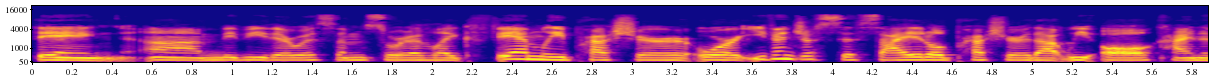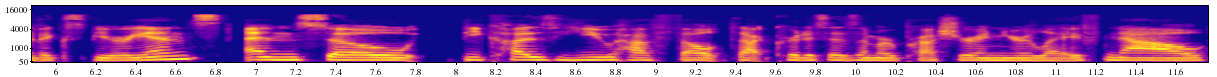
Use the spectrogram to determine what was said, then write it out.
thing. Um, maybe there was some sort of like family pressure or even just societal pressure that we all kind of experience. And so because you have felt that criticism or pressure in your life, now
